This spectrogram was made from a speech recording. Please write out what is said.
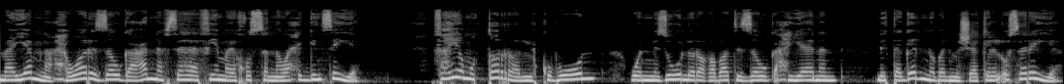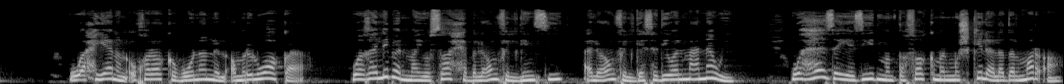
ما يمنع حوار الزوجة عن نفسها فيما يخص النواحي الجنسية فهي مضطرة للقبول والنزول لرغبات الزوج أحيانا لتجنب المشاكل الأسرية وأحيانا أخرى قبولا للأمر الواقع. وغالبا ما يصاحب العنف الجنسي العنف الجسدي والمعنوي. وهذا يزيد من تفاقم المشكلة لدى المرأة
